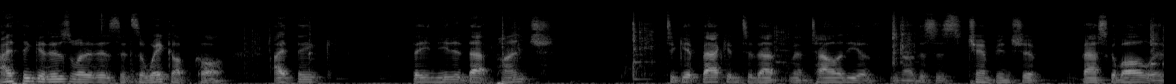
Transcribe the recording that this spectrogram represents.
I think it is what it is. It's a wake up call. I think they needed that punch to get back into that mentality of you know this is championship basketball and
